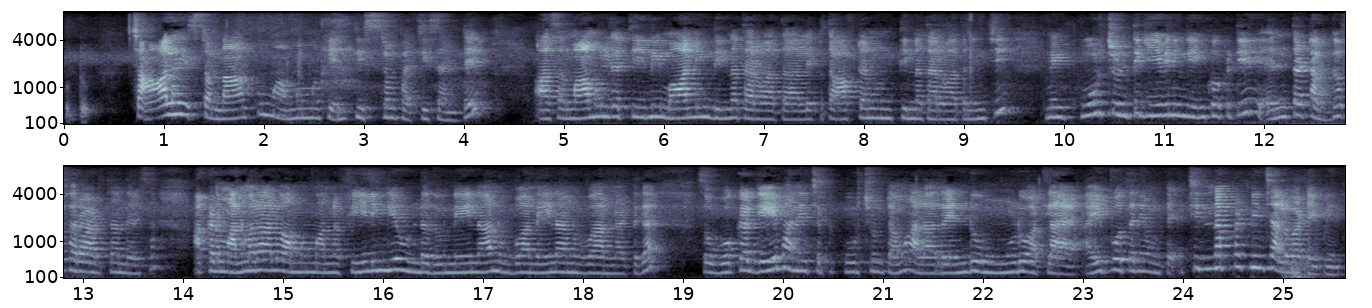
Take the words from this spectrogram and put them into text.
కుట్టు చాలా ఇష్టం. నాకు మా అమ్మమ్మకి ఎంత ఇష్టం పచ్చీస్ అంటే అసలు మామూలుగా తిని మార్నింగ్ తిన్న తర్వాత లేకపోతే ఆఫ్టర్నూన్ తిన్న తర్వాత నుంచి మేము కూర్చుంటే ఈవినింగ్ ఇంకొకటి ఎంత టగ్ ఫర్ ఆడుతాను తెలుసా? అక్కడ మనమరాలు అమ్మమ్మ అన్న ఫీలింగే ఉండదు. నేనా నువ్వా నేనా నువ్వా అన్నట్టుగా. సో ఒక గేమ్ అనేది చెప్పి కూర్చుంటాము. అలా రెండు మూడు అట్లా అయిపోతూనే ఉంటాయి. చిన్నప్పటి నుంచి అలవాటు అయిపోయింది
